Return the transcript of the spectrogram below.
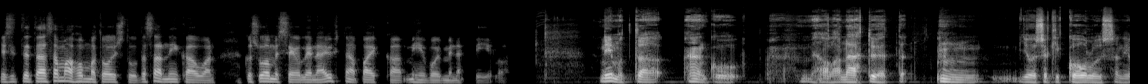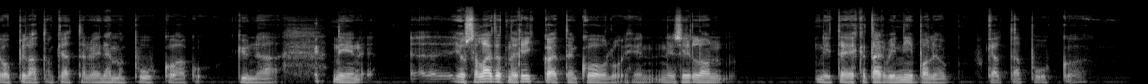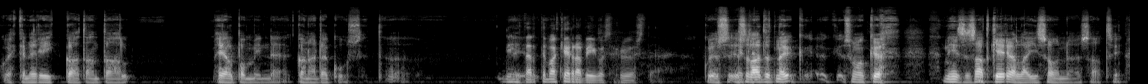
Ja sitten tämä sama homma toistuu tasan niin kauan, kun Suomessa ei ole enää yhtään paikkaa, mihin voi mennä piiloon. Niin, mutta hän kun me ollaan nähty, että joissakin kouluissa niin oppilaat on käyttänyt enemmän puukkoa kuin kynää, niin äh, jos sä laitat ne rikkaiden kouluihin, niin silloin niitä ei ehkä tarvii niin paljon käyttää puukkoa, kun ehkä ne rikkaat antaa helpommin ne Kanadakussit. Niin ei tarvitse vain kerran viikossa ryöstää. Kun jos, jos laitat ne, on kö, niin sä saat kerralla ison satsi,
